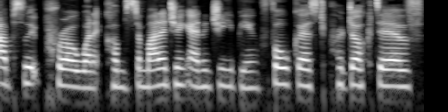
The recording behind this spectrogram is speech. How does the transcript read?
absolute pro when it comes to managing energy, being focused, productive,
